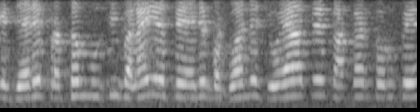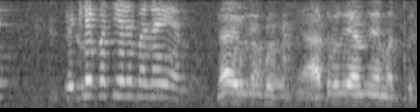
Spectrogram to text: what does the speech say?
કે જેને પ્રથમ મૂર્તિ બનાવી હશે એને ભગવાનને જોયા હશે સાકાર સ્વરૂપે એટલે પછી એને બનાવી એમ. ના એવું નહીં આ તો બધું એમને એમ જ પછી.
